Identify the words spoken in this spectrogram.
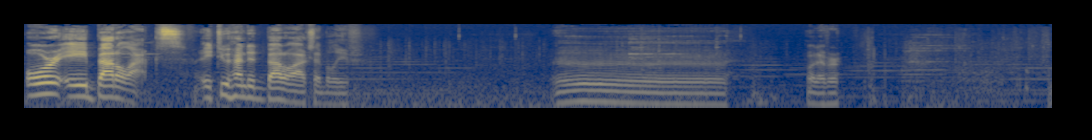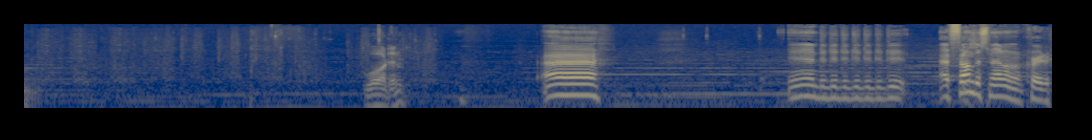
or a battle axe, a two-handed battle axe, I believe. Uh, whatever. Warden. Uh. yeah, du- du- du- du. I found this metal in a crater.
